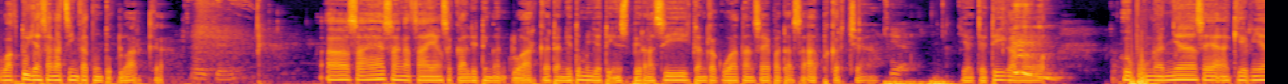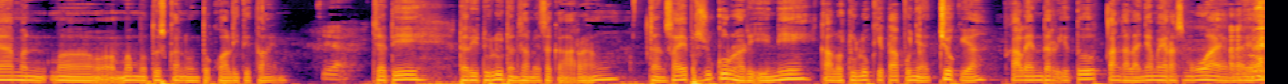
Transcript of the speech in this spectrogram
waktunya sangat singkat untuk keluarga. Oke. Eh, saya sangat sayang sekali dengan keluarga dan itu menjadi inspirasi dan kekuatan saya pada saat bekerja. Iya. Ya, jadi kalau hubungannya saya akhirnya men- me- memutuskan untuk quality time. Iya. Jadi dari dulu dan sampai sekarang dan saya bersyukur hari ini kalau dulu kita punya joke ya kalender itu tanggalannya merah semua ya Pak ya.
